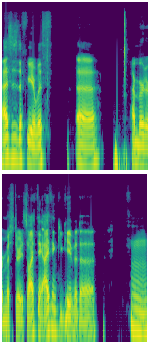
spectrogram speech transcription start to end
as is the fear with uh a murder mystery so i think i think you gave it a hmm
